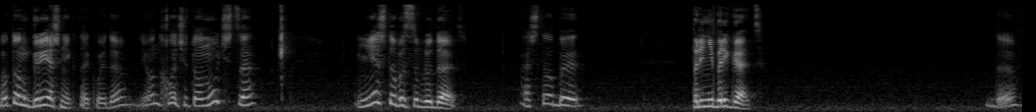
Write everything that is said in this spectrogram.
Вот он грешник такой, да? И он хочет, он учится не чтобы соблюдать, а чтобы пренебрегать. Да?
